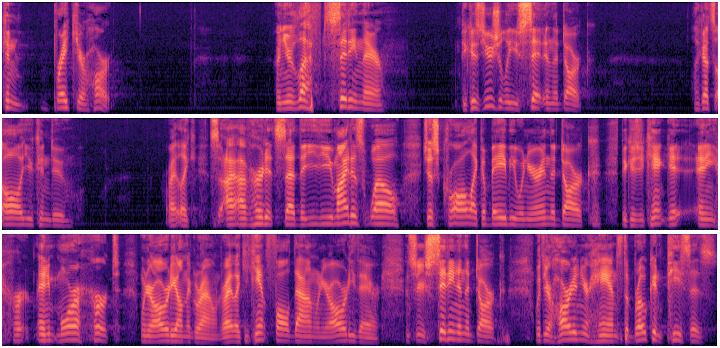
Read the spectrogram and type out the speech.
can break your heart. And you're left sitting there because usually you sit in the dark. Like that's all you can do right? Like so I, have heard it said that you, you, might as well just crawl like a baby when you're in the dark because you can't get any hurt, any more hurt when you're already on the ground, right? Like you can't fall down when you're already there, and so you're sitting in the dark with your heart in your hands, the broken pieces,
